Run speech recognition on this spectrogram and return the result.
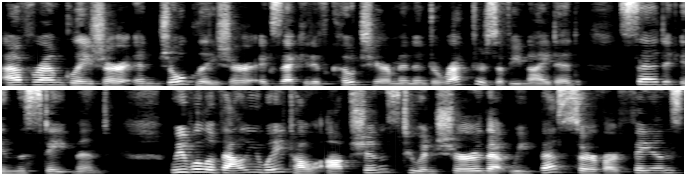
Avram Glazer and Joel Glazer, executive co-chairman and directors of United, said in the statement, we will evaluate all options to ensure that we best serve our fans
